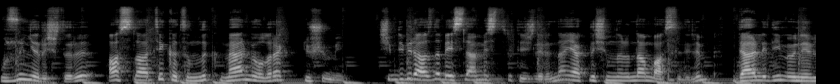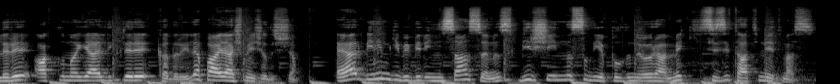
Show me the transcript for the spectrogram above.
Uzun yarışları asla tek atımlık mermi olarak düşünmeyin. Şimdi biraz da beslenme stratejilerinden, yaklaşımlarından bahsedelim. Derlediğim önerileri aklıma geldikleri kadarıyla paylaşmaya çalışacağım. Eğer benim gibi bir insansanız bir şeyin nasıl yapıldığını öğrenmek sizi tatmin etmez.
